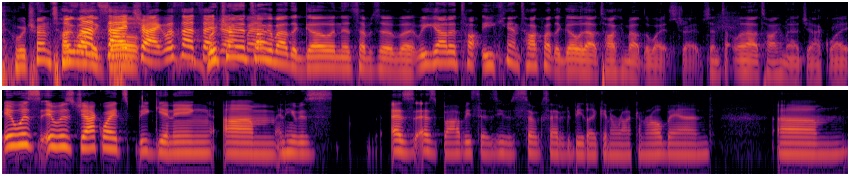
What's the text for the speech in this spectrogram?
we're trying to talk Let's about not the go. sidetrack. Let's not sidetrack. We're trying to talk about the go in this episode, but we gotta talk. You can't talk about the go without talking about the White Stripes and t- without talking about Jack White. It was it was Jack White's beginning, um, and he was, as as Bobby says, he was so excited to be like in a rock and roll band. Um,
